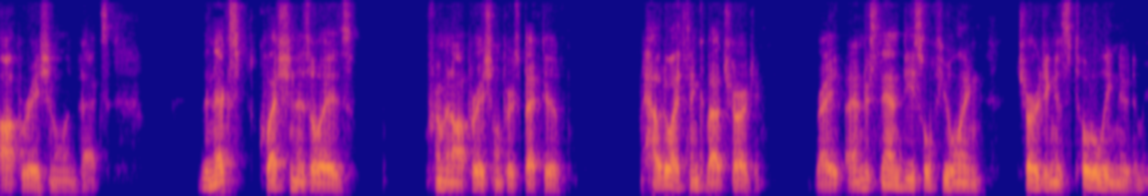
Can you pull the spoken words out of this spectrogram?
operational impacts. The next question is always, from an operational perspective, how do I think about charging, right? I understand diesel fueling, charging is totally new to me.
